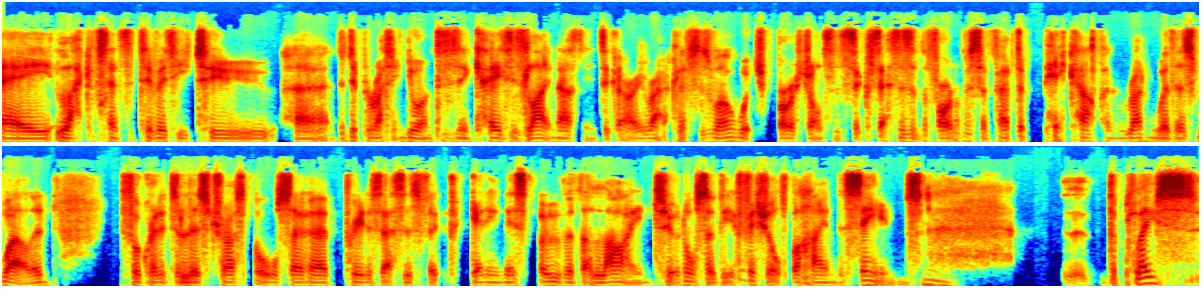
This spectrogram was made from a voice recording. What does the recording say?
a lack of sensitivity to uh, the diplomatic nuances in cases like Nazanin Zaghari Ratcliffe's as well, which Boris Johnson's successors at the Foreign Office have had to pick up and run with as well. And full credit to Liz Truss, but also her predecessors for, for getting this over the line too, and also the officials behind the scenes. Mm. The place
